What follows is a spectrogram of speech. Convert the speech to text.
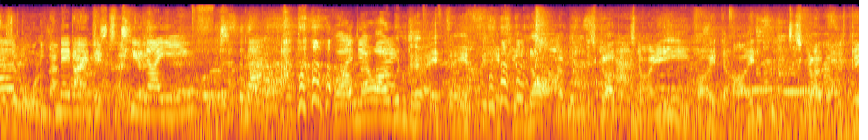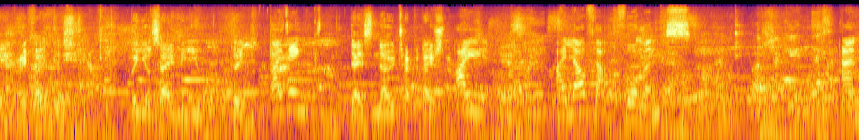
because of all of that Um, Maybe I'm just too naive for that. well, I no, I wouldn't. If, if, if you're not, I wouldn't describe it as naive. I'd, I'd describe it as being very focused. But you're saying that you. That I think there's no trepidation around. I I love that performance, and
